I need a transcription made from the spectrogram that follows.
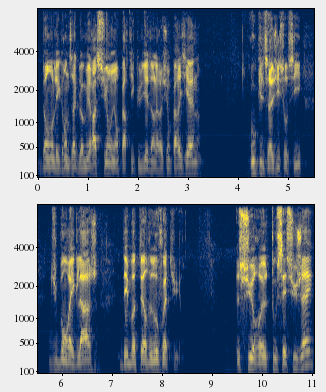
dans les grandes agglomérations et en particulier dans la région parisienne, ou qu'il s'agisse aussi du bon réglage des moteurs de nos voitures. Sur euh, tous ces sujets,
